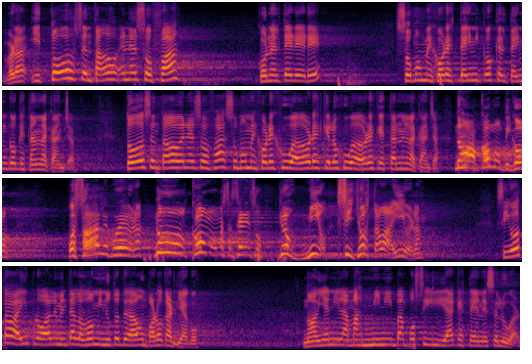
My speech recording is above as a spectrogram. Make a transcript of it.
¿Verdad? Y todos sentados en el sofá con el tereré, somos mejores técnicos que el técnico que está en la cancha. Todos sentados en el sofá somos mejores jugadores que los jugadores que están en la cancha. No, ¿cómo picó? Pues sale, pues, ¿verdad? No, ¿cómo vas a hacer eso? Dios mío, si yo estaba ahí, ¿verdad? Si vos estabas ahí, probablemente a los dos minutos te daba un paro cardíaco. No había ni la más mínima posibilidad que esté en ese lugar.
